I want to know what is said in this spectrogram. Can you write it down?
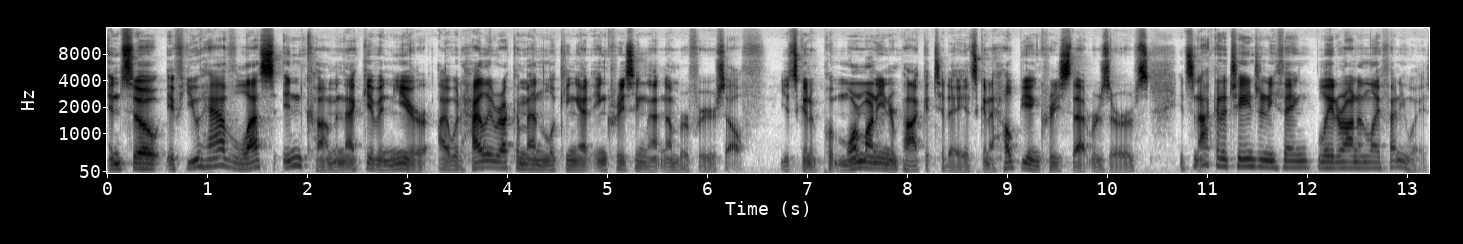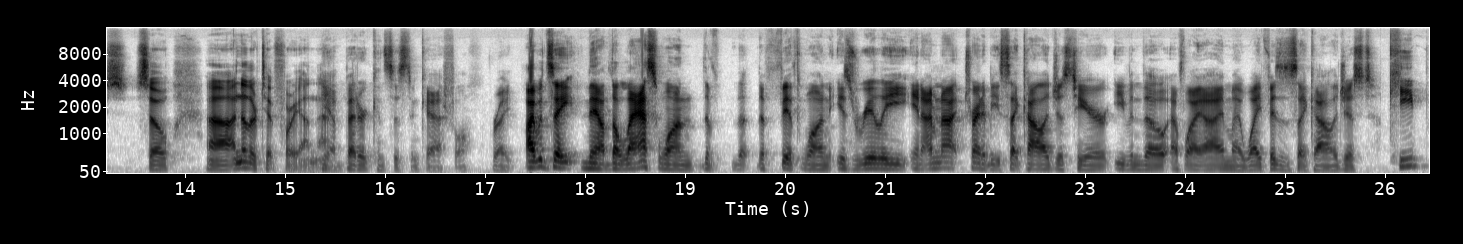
And so, if you have less income in that given year, I would highly recommend looking at increasing that number for yourself. It's going to put more money in your pocket today. It's going to help you increase that reserves. It's not going to change anything later on in life, anyways. So, uh, another tip for you on that. Yeah, better consistent cash flow. Right. I would say now the last one, the, the, the fifth one is really, and I'm not trying to be a psychologist here, even though FYI, my wife is a psychologist. Keep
